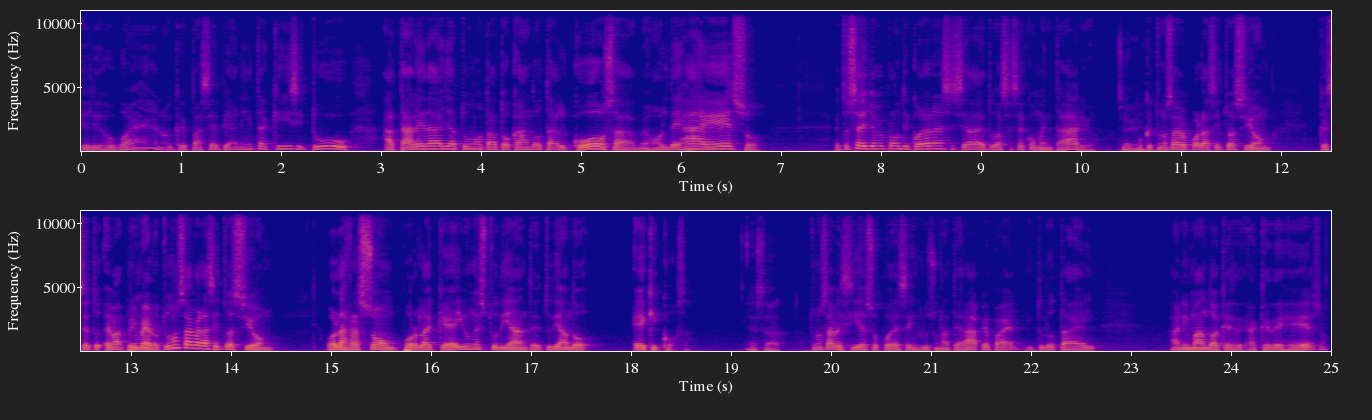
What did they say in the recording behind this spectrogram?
Y él dijo, bueno, ¿qué pasa el pianista aquí? Si tú a tal edad ya tú no estás tocando tal cosa, mejor deja eso. Entonces yo me pregunto, ¿y cuál es la necesidad de tú hacer ese comentario? Sí. Porque tú no sabes por la situación que se... primero, tú no sabes la situación o la razón por la que hay un estudiante estudiando X cosa. Exacto. Tú no sabes si eso puede ser incluso una terapia para él y tú lo estás él animando a que, a que deje eso.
